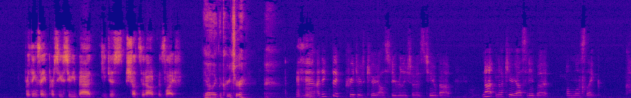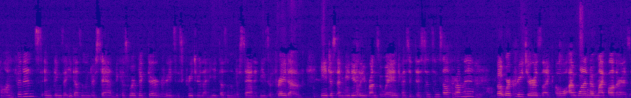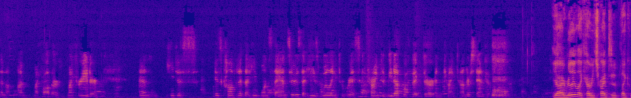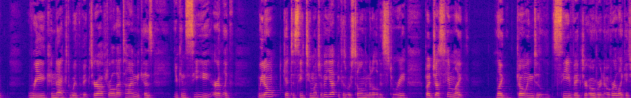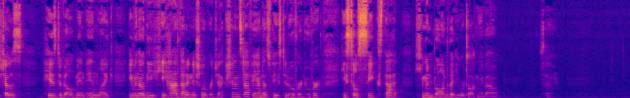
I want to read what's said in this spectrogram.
For things that he perceives to be bad, he just shuts it out of his life. Yeah, like the creature. Mm-hmm. Yeah, I think the creature's curiosity really shows too about not not curiosity, but almost like confidence in things that he doesn't understand because where Victor creates this creature that he doesn't understand and he's afraid of, he just immediately runs away and tries to distance himself from it. But where creature is like, oh, I want to know who my father is and I'm my father, my creator. And he just is confident that he wants the answers, that he's willing to risk trying to meet up with Victor and trying to understand him. Yeah, I really like how he tried to like reconnect with Victor after all that time because you can see or like we don't get to see too much of it yet because we're still in the middle of his story, but just him like like going to see Victor over and over like it shows his development in like even though the he had that initial rejection and stuff and has faced it over and over, he still seeks that human bond that you were talking about. So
